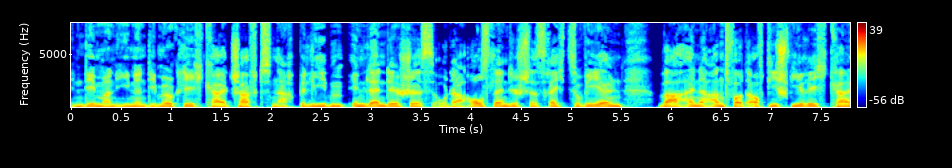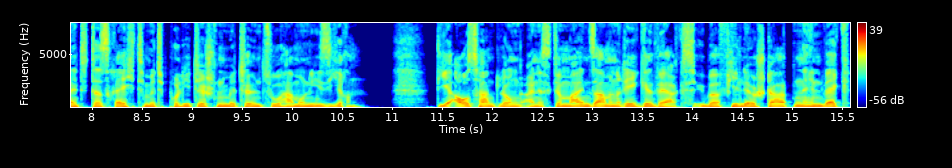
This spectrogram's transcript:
indem man ihnen die Möglichkeit schafft, nach Belieben inländisches oder ausländisches Recht zu wählen, war eine Antwort auf die Schwierigkeit, das Recht mit politischen Mitteln zu harmonisieren. Die Aushandlung eines gemeinsamen Regelwerks über viele Staaten hinweg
